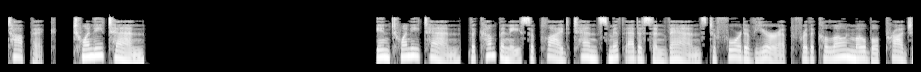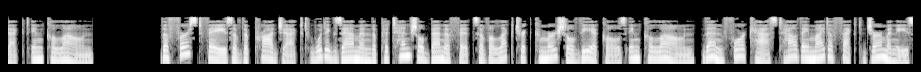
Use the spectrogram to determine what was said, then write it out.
Topic 2010 In 2010, the company supplied 10 Smith Edison vans to Ford of Europe for the Cologne Mobile project in Cologne. The first phase of the project would examine the potential benefits of electric commercial vehicles in Cologne, then forecast how they might affect Germany's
